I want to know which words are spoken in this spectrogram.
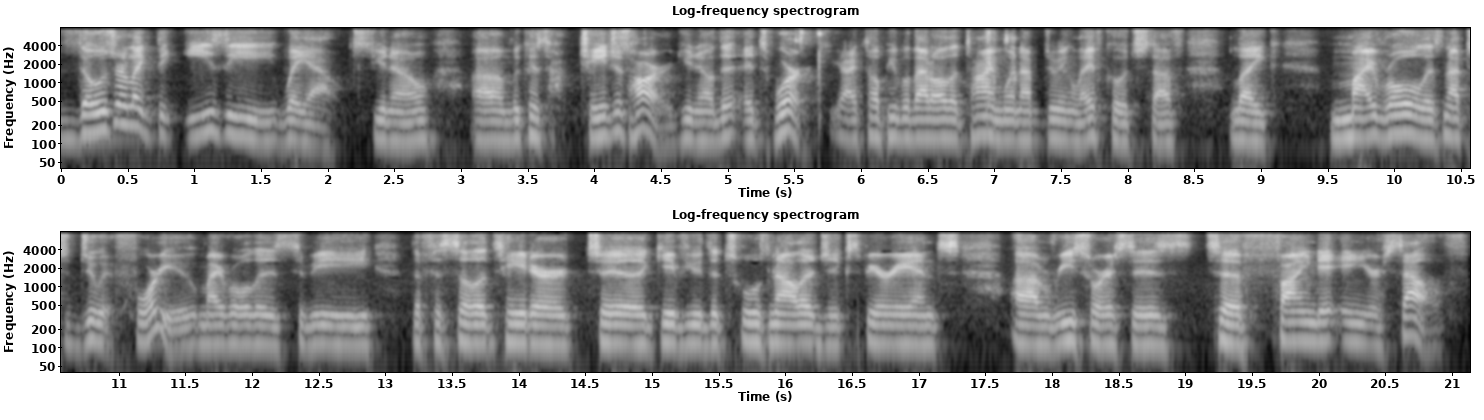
Those are like the easy way you know, um, because change is hard. You know, the, it's work. I tell people that all the time when I'm doing life coach stuff. Like, my role is not to do it for you. My role is to be the facilitator to give you the tools, knowledge, experience, um, resources to find it in yourself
